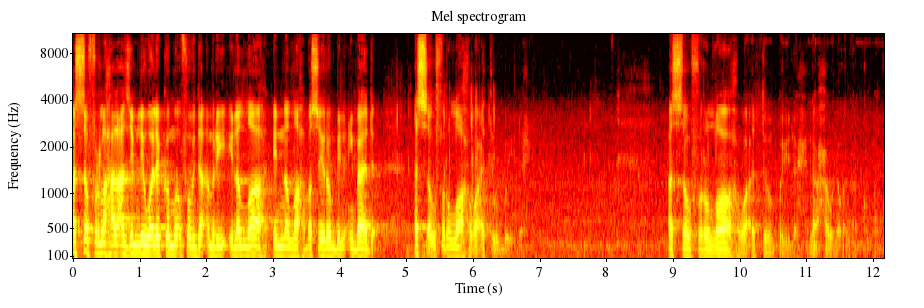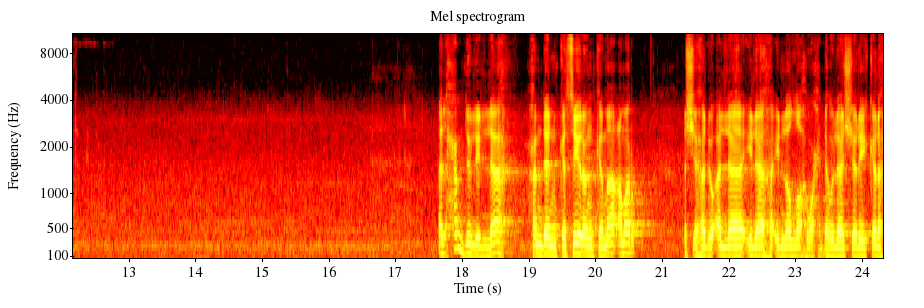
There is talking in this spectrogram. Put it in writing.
أستغفر الله العظيم لي ولكم وأفوض أمري إلى الله. إن الله بصير بالعباد. أستغفر الله وأتوب إليه. أستغفر الله وأتوب إليه. لا حول ولا قوة إلا بالله. الحمد لله حمدا كثيرا كما أمر. أشهد أن لا إله إلا الله وحده لا شريك له.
